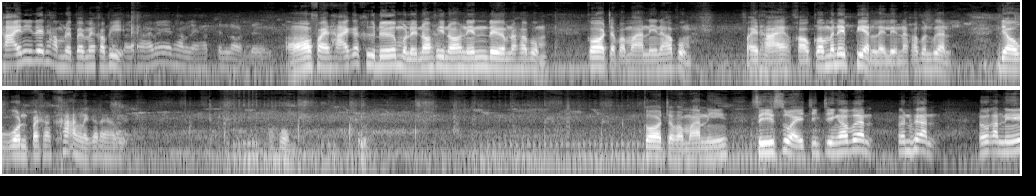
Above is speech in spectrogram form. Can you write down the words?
ท้ายนี่ได้ทำอะไรไปไหมครับพี่ไฟท้ายไม่ได้ทำอะไรครับเป็นหลอดเดิมอ๋อไฟท้ายก็คือเดิมหมดเลยเนาะพี่เนาะเน้นเดิมนะครับผมก็จะประมาณนี้นะครับผมไฟท้ายของเขาก็ไม่ได้เปลี่ยนอะไรเลยนะครับเพื่อนๆเดี๋ยววนไปข้างๆเลยก็ได้ครับพี่ครับผม ก็จะประมาณนี้ สีสวยจริง ๆ ครับเพื่อนเพื่อนๆรถคันนี้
